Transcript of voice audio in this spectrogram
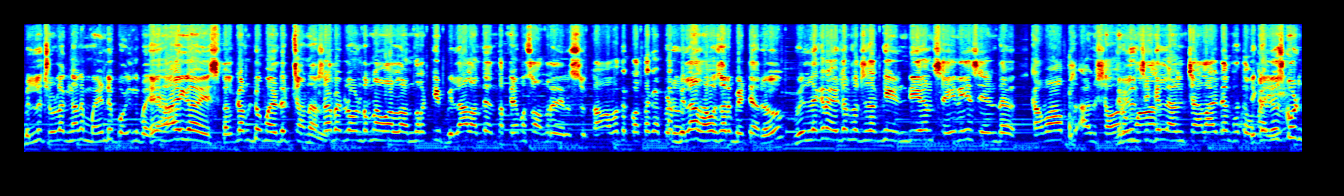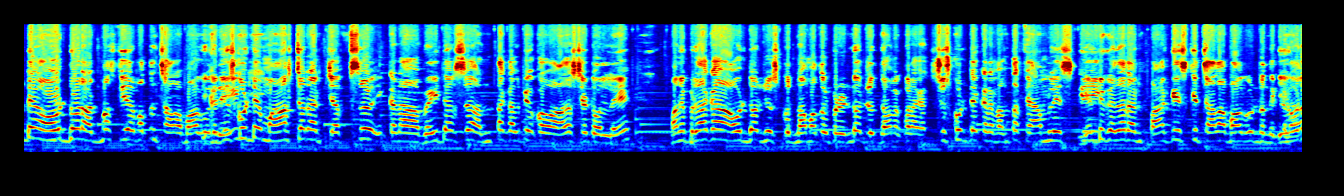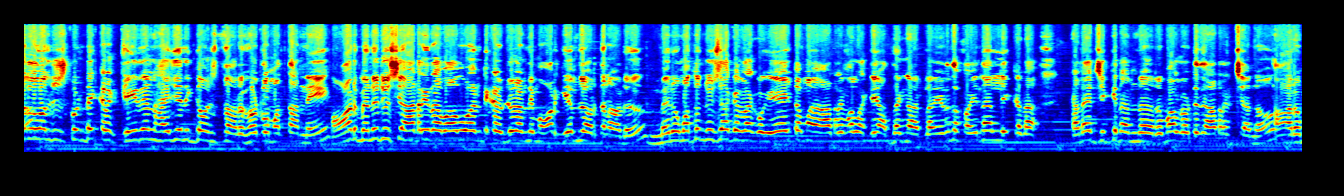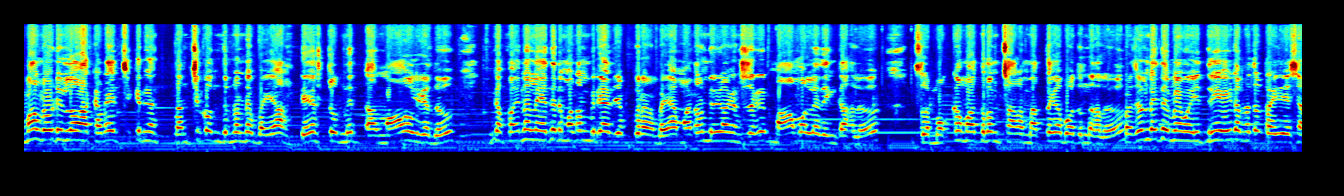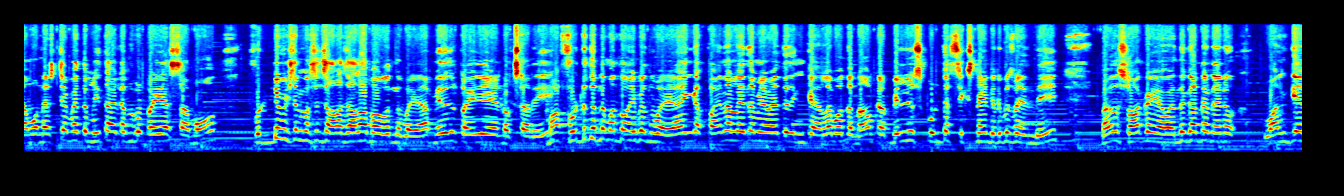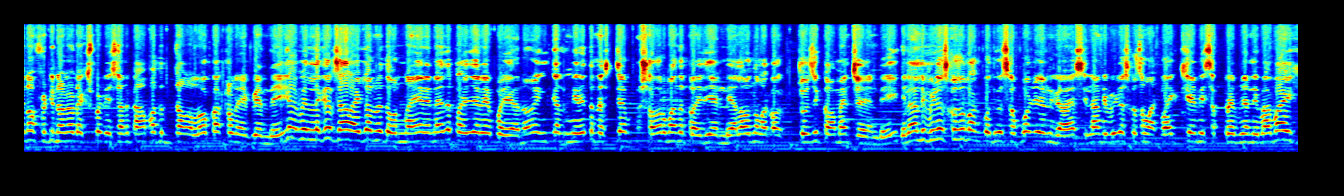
Bill చూడంగానే mind పోయింది భయ్య. Hi guys welcome to my YouTube channel హైదరాబాద్లో ఉంటున్న వాళ్ళందరికీ బిలాల్ అంటే ఎంత ఫేమస్ అందరూ తెలుసు. కాకపోతే కొత్తగా బిలాల్ హౌస్ అని పెట్టారు. వీళ్ళ దగ్గర ఐటమ్స్ వచ్చేసరికి Indian Chinese and kebabs and shawarma chicken and చాలా ఐటమ్స్ అయితే ఇక్కడ చూసుకుంటే అవుట్డోర్ అట్మాస్ఫియర్ మొత్తం చాలా బాగుంది. ఇక్కడ చూసుకుంటే మాస్టర్ అండ్ చెఫ్స్ ఇక్కడ వెయిటర్స్ అంతా కలిపి ఒక అదర్ స్టేట్ వాళ్ళే. మనం ఇప్పుడు దాకా అవుట్డోర్ చూసుకుందాం మొత్తం ఇప్పుడు ఇండోర్ చూద్దాం. ఇక్కడ చూసుకుంటే ఇక్కడ అంతా ఫ్యామిలీస్కి టుగెదర్ అండ్ పార్టీస్కి చాలా బాగుంటుంది. ఈ హోటల్లో చూసుకుంటే ఇక్కడ క్లీన్ అండ్ హైజీనిక్గా ఉంచుతున్నారు హోటల్ మొత్తాన్ని. ఆర్డర్ మెనూ చూసి ఆర్డర్ ఇరా బాబు అంటే ఇక్కడ చూడండి మా గేమ్స్ ఆడుతున్నాడు. మెను మొత్తం చూసాక నాకు ఏ ఐటమ్ ఆర్డర్ ఇవ్వాలి అర్థం కావట్లేదు. ఏదో ఫైనల్ ఇక్కడ kadai chicken and rumal roti order ఇచ్చాను. ఆ రుమాల్ రోటీలో ఆ కడాయి చికెన్ నంచుకొని తింటుంటే భయ్యా టేస్ట్ ఉంది. అది మామూలు లేదు. ఇంకా ఫైనల్ అయితే మటన్ బిర్యానీ చెప్పుకున్నాను భయ్యా. మటన్ బిర్యానీ మామూలు లేదు ఇంకా అసలు. అసలు మొక్క మాత్రం చాలా మెత్తగా పోతుంది అసలు. ప్రజెంట్ అయితే మేము ఈ త్రీ ఐటమ్స్ అయితే ట్రై చేసాము నెక్స్ట్ టైం అయితే మిగతా ఐటమ్స్ కూడా ట్రై చేస్తాము. ఫుడ్ విషయానికి వస్తే చాలా చాలా బాగుంది భయ మీరు ట్రై చేయండి ఒకసారి. మా ఫుడ్ తింటే మొత్తం అయిపోయింది భయ ఇంకా ఫైనల్ అయితే మేమైతే ఇంకా వెళ్ళబోతున్నాం. ఇక్కడ బిల్ చూసుకుంటే సిక్స్ నైన్టీ రూపీస్ అయింది. మేము షాక్ అయ్యాము. ఎందుకంటే నేను వన్ కేనో ఫిఫ్టీన్ హండ్రెడ్ ఎక్స్పెక్ట్ చేశాను. కాకపోతే చాలా లో కాస్ట్ లో అయిపోయింది. ఇక వీళ్ళ దగ్గర చాలా ఐటమ్స్ అయితే ఉన్నాయి. నేనైతే ట్రై చేయలేకపోయాను. ఇంకా మీరైతే నెక్స్ట్ టైం షవర్ మంది ట్రై చేయండి. ఎలా ఉందో నాకు చూసి కామెంట్ చేయండి. ఇలాంటి వీడియోస్ కోసం నాకు కొద్దిగా సపోర్ట్ చేయండి గాయస్ ఇలాంటి వీడియోస్ కోసం నాకు లైక్ చేయండి సబ్స్క్రైబ్ చేయండి. Bye bye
